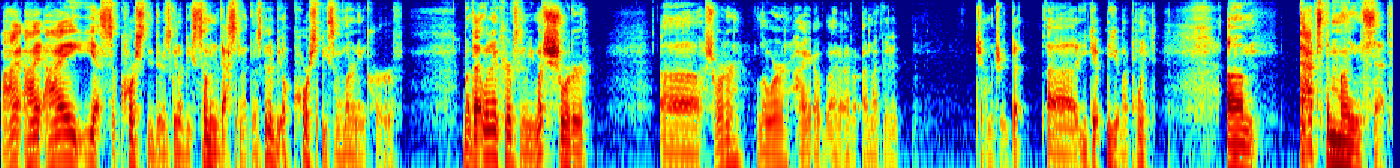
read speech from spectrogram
I, I, I, yes, of course, there's going to be some investment. There's going to be, of course, be some learning curve, but that learning curve is going to be much shorter, uh, shorter, lower, higher. I, am not good at geometry, but uh, you get you get my point. Um, that's the mindset.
